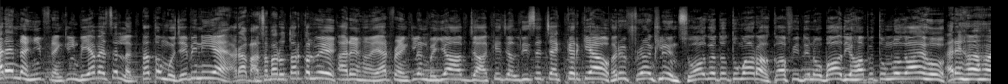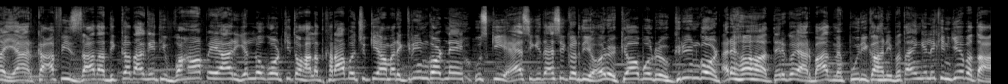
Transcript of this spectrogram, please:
अरे नहीं फ्रैंकलिन भैया वैसे लगता तो मुझे भी नहीं है। अरे भाषा बार उतर कल अरे हाँ यार फ्रैंकलिन भैया, आप जाके जल्दी से चेक करके आओ। अरे फ्रैंकलिन स्वागत है तुम्हारा। काफ़ी दिनों बाद यहाँ पे तुम लोग आए हो। अरे हाँ हाँ यार, काफ़ी ज़्यादा दिक्कत आ गई थी। वहाँ पे यार येलो गॉड की तो हालत खराब हो चुकी है हमारे ग्रीन गॉड ने। उसकी ऐसी की तैसी कर दी। अरे क्या बोल रहे हो ग्रीन गॉड अरे हाँ हाँ तेरे को यार बाद में पूरी कहानी बताएँगे, लेकिन ये बता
